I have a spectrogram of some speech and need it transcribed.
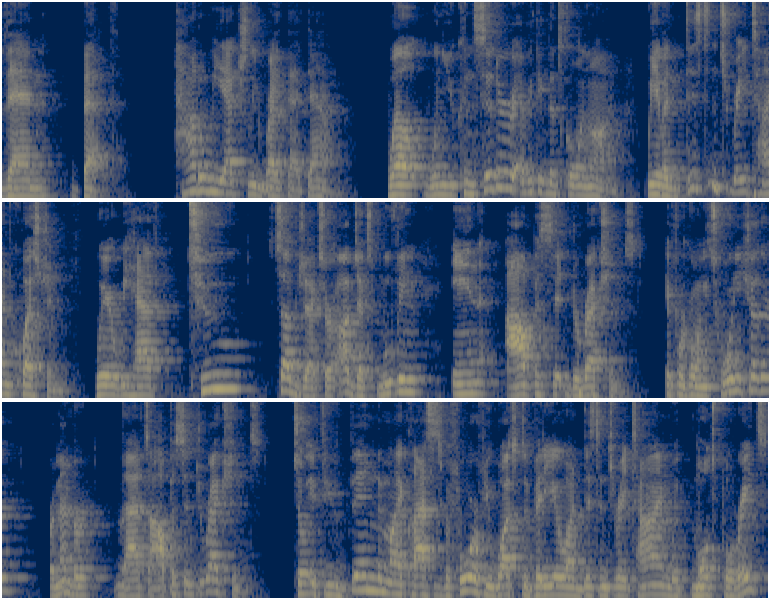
than Beth. How do we actually write that down? Well, when you consider everything that's going on, we have a distance rate time question where we have two subjects or objects moving in opposite directions. If we're going toward each other, remember, that's opposite directions. So if you've been to my classes before, if you watched a video on distance rate time with multiple rates,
